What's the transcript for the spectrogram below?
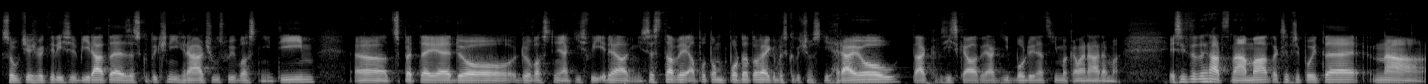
soutěž, ve které si vybíráte ze skutečných hráčů svůj vlastní tým, uh, cpete je do, do vlastně nějaký svý ideální sestavy a potom podle toho, jak ve skutečnosti hrajou, tak získáváte nějaký body nad svýma kamarádama. Jestli chcete hrát s náma, tak si připojte na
